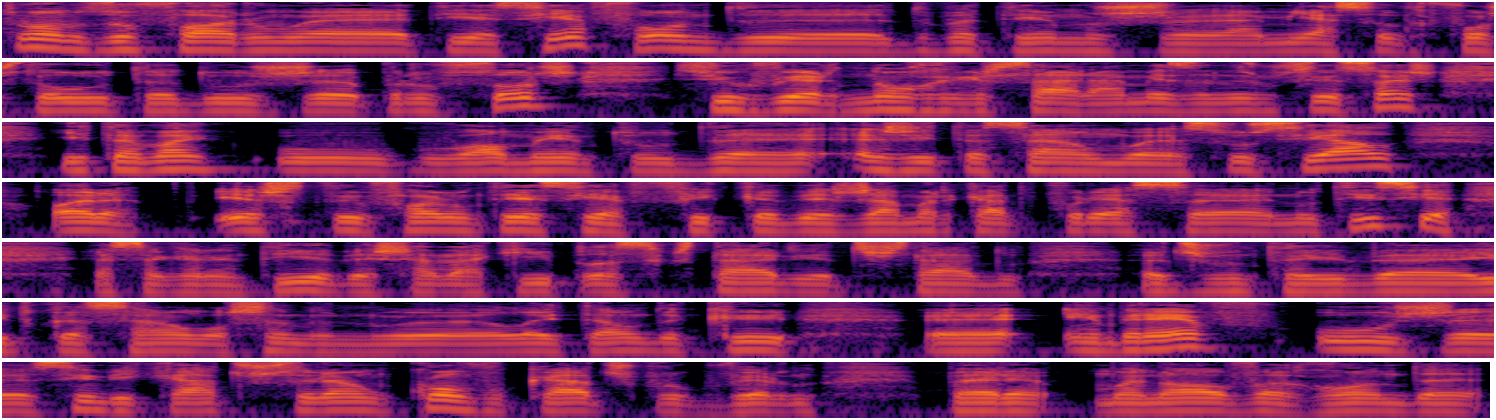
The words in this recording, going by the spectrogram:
Tomamos o Fórum TSF, onde debatemos a ameaça de reforço da luta dos eh, professores, se o Governo não regressar à mesa das negociações e também o, o aumento da agitação eh, social. Ora, este Fórum TSF fica desde já marcado por essa notícia, essa garantia deixada aqui pela Secretária de Estado Adjunta da Educação, Alexandre Leitão, de que eh, em breve os sindicatos serão convocados pelo Governo para uma nova ronda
